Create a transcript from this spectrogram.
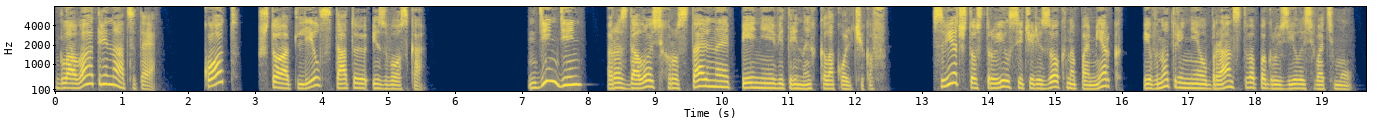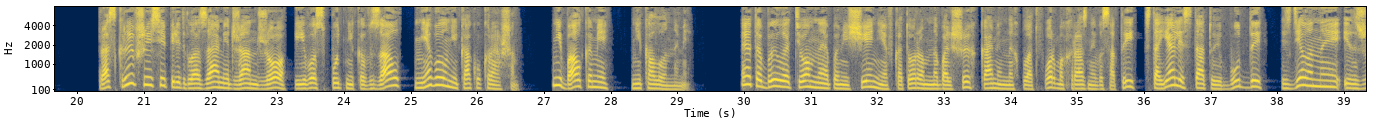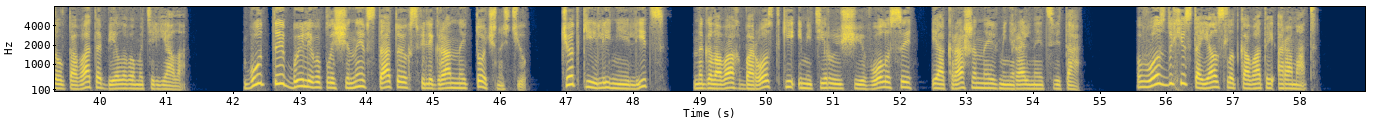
Глава 13. Кот, что отлил статую из воска. День-день раздалось хрустальное пение ветряных колокольчиков. Свет, что струился через окна, померк, и внутреннее убранство погрузилось во тьму. Раскрывшийся перед глазами Джан-Джо и его спутников зал не был никак украшен. Ни балками, ни колоннами. Это было темное помещение, в котором на больших каменных платформах разной высоты стояли статуи Будды, сделанные из желтовато-белого материала. Будды были воплощены в статуях с филигранной точностью. Четкие линии лиц, на головах бороздки, имитирующие волосы и окрашенные в минеральные цвета. В воздухе стоял сладковатый аромат.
